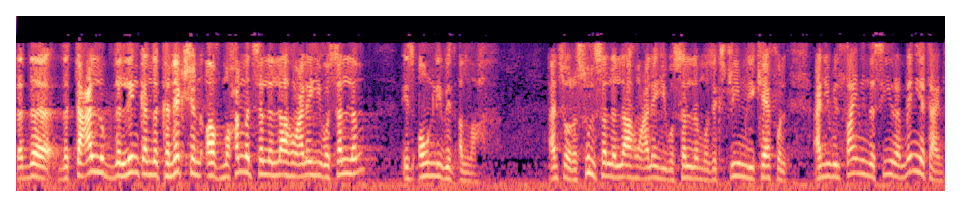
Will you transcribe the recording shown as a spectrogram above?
that the, the ta'alluq, the link and the connection of Muhammad sallallahu alayhi wasallam is only with Allah. And so Rasul sallallahu alayhi wasallam was extremely careful. And you will find in the seerah many a times,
